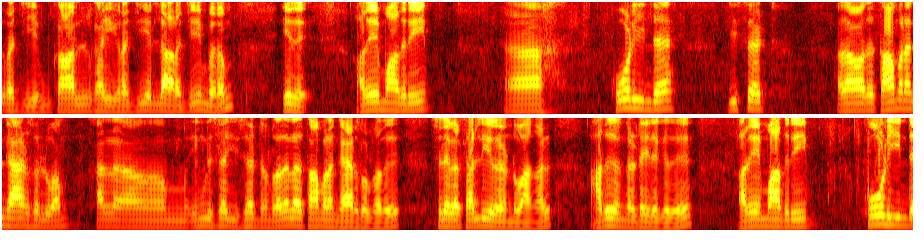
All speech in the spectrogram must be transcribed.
இறைச்சியும் கால் கை இறைச்சி எல்லா இறைச்சியும் வரும் இது. அதே மாதிரி கோழியின் ஜிசட் அதாவது தாமரங்காயன்னு சொல்லுவோம். அல்ல இங்கிலீஷில் ஜிசட்ன்றது அல்லது தாமரங்காயன்னு சொல்கிறது சில பேர் கல்லீரல் ரெண்டுவாங்க அது எங்கள்கிட்ட இருக்குது. அதே மாதிரி கோழியின்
